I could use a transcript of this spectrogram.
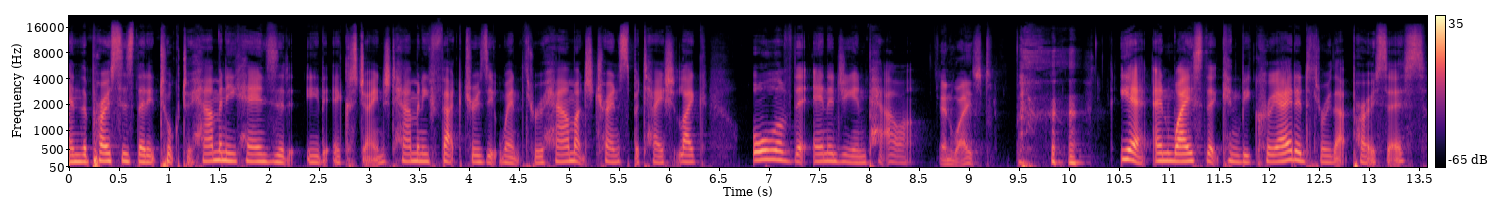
And the process that it took to how many hands it, it exchanged, how many factories it went through, how much transportation, like all of the energy and power. and waste Yeah, and waste that can be created through that process.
